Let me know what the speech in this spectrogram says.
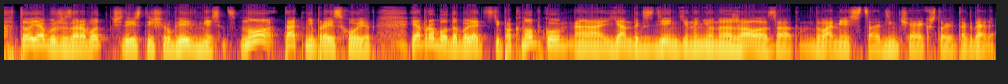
то я бы уже заработал 400 тысяч рублей в месяц. Но так не происходит. Я пробовал добавлять типа кнопку, а Яндекс деньги на нее нажала за там, 2 месяца, один человек, что ли, и так далее.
